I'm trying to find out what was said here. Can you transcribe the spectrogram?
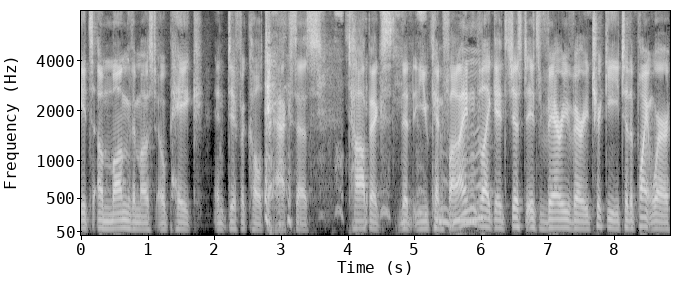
it's among the most opaque and difficult to access topics that you can find. Mm-hmm. Like it's just it's very very tricky to the point where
